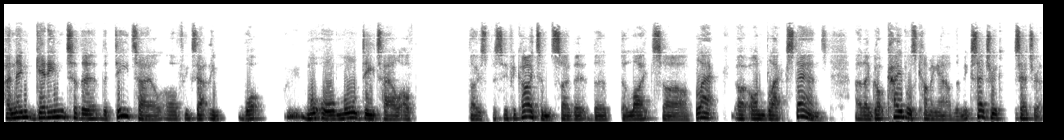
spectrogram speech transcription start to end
and then get into the the detail of exactly what more or more detail of those specific items. So the the, the lights are black uh, on black stands. Uh, they've got cables coming out of them, etc., etc.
